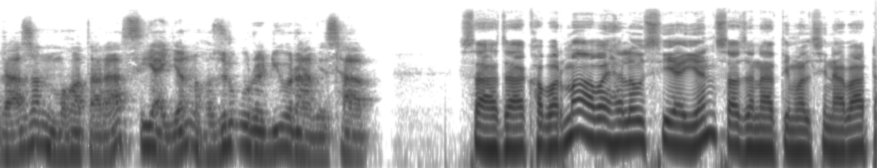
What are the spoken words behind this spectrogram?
राजन महतारा सिआइएन हजुरको रेडियो रामेछाप। साझा खबरमा अब हेलो सिआइएन सजना तिमल सिन्हाबाट।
